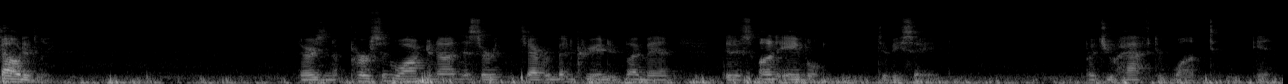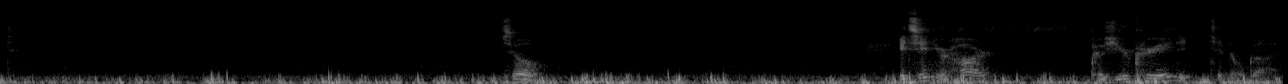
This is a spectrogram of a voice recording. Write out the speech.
Undoubtedly. There isn't a person walking on this earth that's ever been created by man that is unable to be saved. But you have to want it. So, it's in your heart because you're created to know God.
